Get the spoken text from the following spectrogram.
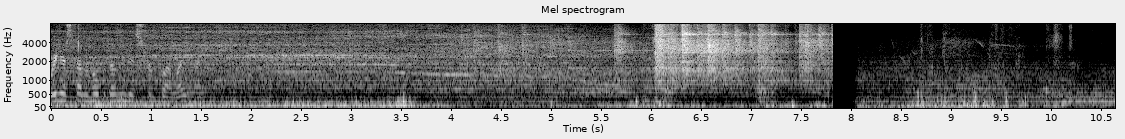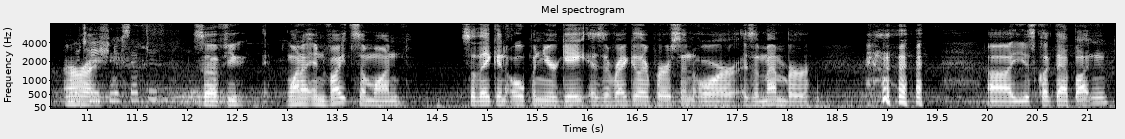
we just gotta hope it doesn't get struck by lightning. All right. Invitation accepted? So if you want to invite someone so they can open your gate as a regular person or as a member, uh, you just click that button.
